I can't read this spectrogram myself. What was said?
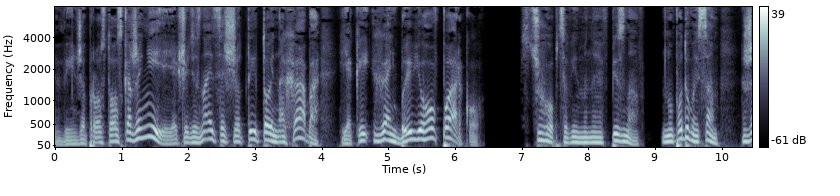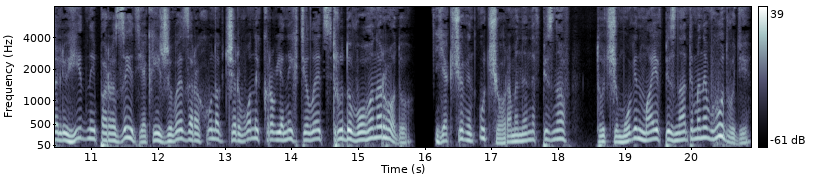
Він же просто оскаженіє, якщо дізнається, що ти той нахаба, який ганьбив його в парку. З чого б це він мене впізнав? Ну, подумай сам, жалюгідний паразит, який живе за рахунок червоних кров'яних тілець трудового народу. Якщо він учора мене не впізнав, то чому він має впізнати мене в Гудвуді?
